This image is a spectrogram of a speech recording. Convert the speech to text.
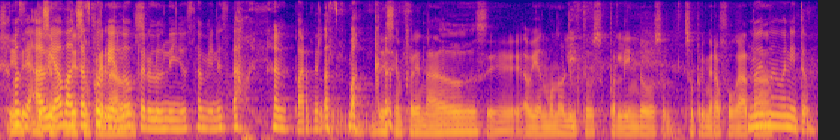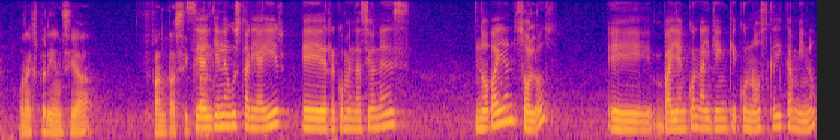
Sí, o sea, había vacas corriendo, pero los niños también estaban al par de las vacas. Desenfrenados, eh, habían monolitos súper lindos, su, su primera fogata. Muy, muy bonito. Una experiencia fantástica. Si a alguien le gustaría ir, eh, recomendaciones, no vayan solos, eh, vayan con alguien que conozca el camino,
